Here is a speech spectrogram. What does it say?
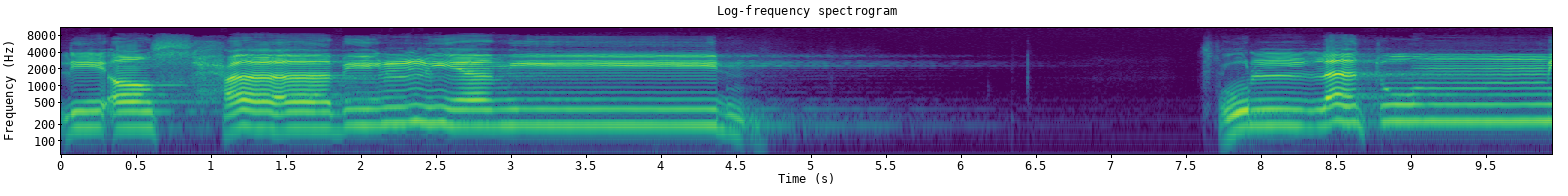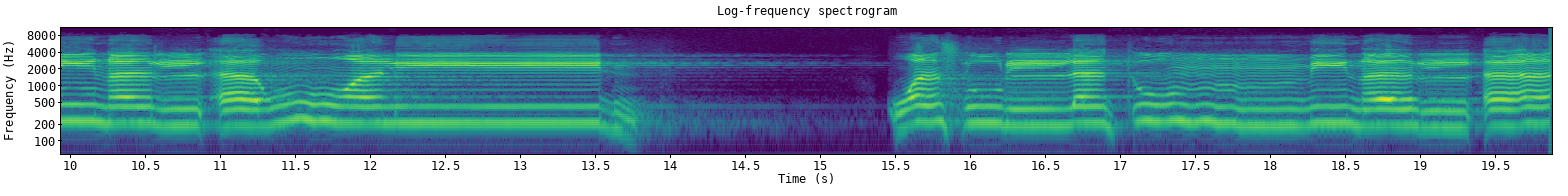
لأصحاب اليمين. ثلة من الأولين وثلة من الآخرين.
